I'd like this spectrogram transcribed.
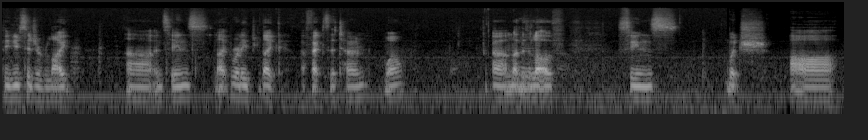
the usage of light uh, in scenes like really like affects the tone well. Um, like there's a lot of scenes which are I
